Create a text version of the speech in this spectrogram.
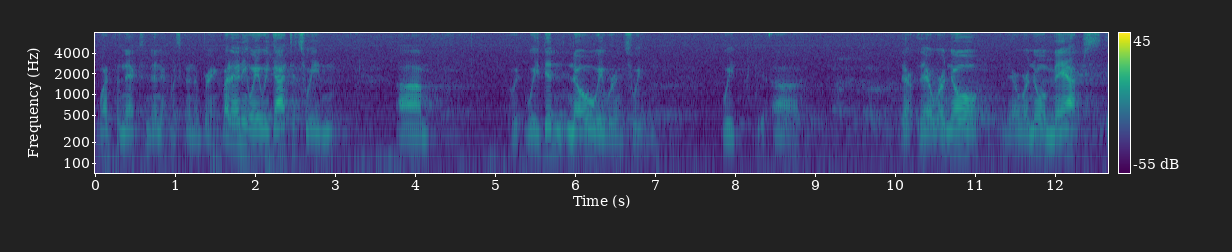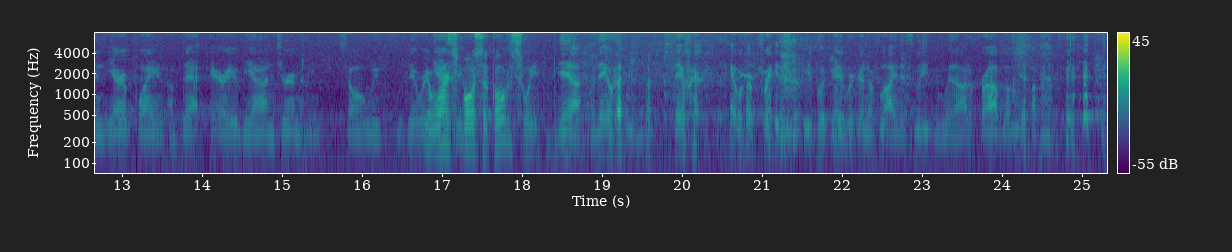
what the next minute was going to bring. But anyway, we got to Sweden. Um, we, we didn't know we were in Sweden. We uh, there there were no there were no maps in the airplane of that area beyond Germany. So we they were You weren't supposed to go to Sweden. Yeah, but they were, they were, they were afraid that people they were going to fly to Sweden without a problem, you know.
